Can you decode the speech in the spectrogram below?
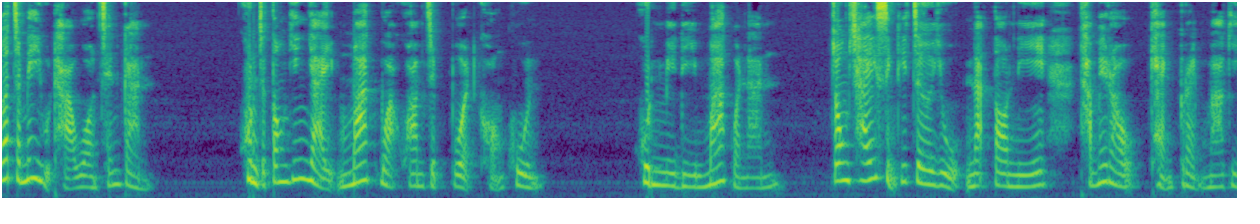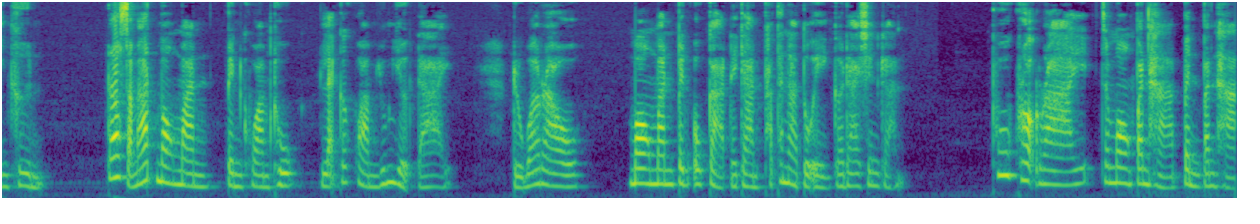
ก็จะไม่อยู่ถาวรเช่นกัน คุณจะต้องยิ่งใหญ่มากกว่าความเจ็บปวดของคุณ คุณมีดีมากกว่านั้น จงใช้สิ่งที่เจออยู่ณตอนนี้ทำให้เราแข็งแกร่งมากยิ่งขึ้น เราสามารถมองมันเป็นความทุกข์และก็ความยุ่งเหยิงได้ หรือว่าเรามองมันเป็นโอกาสในการพัฒนาตัวเองก็ได้เช่นกัน ผู้เคราะห์ร้ายจะมองปัญหาเป็นปัญหา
